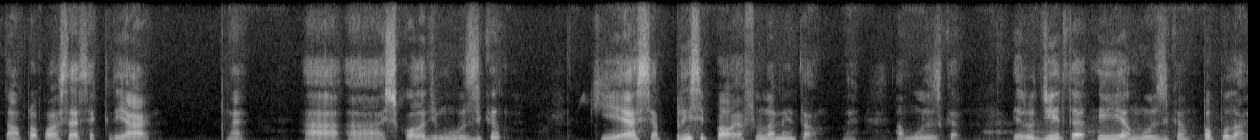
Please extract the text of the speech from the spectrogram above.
Então, a proposta é essa, é criar né, a, a escola de música, que essa é a principal, é a fundamental. Né? A música erudita e a música popular.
